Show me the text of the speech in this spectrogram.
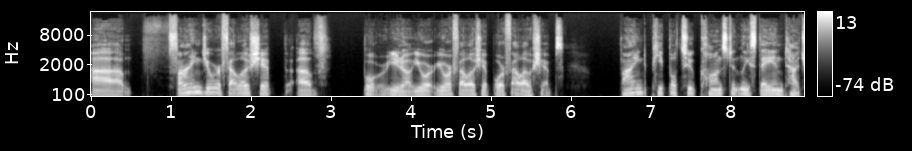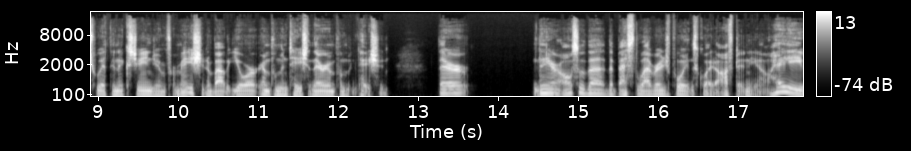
Uh, find your fellowship of, or you know, your your fellowship or fellowships. Find people to constantly stay in touch with and exchange information about your implementation, their implementation. They're they are also the the best leverage points quite often. You know, hey,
